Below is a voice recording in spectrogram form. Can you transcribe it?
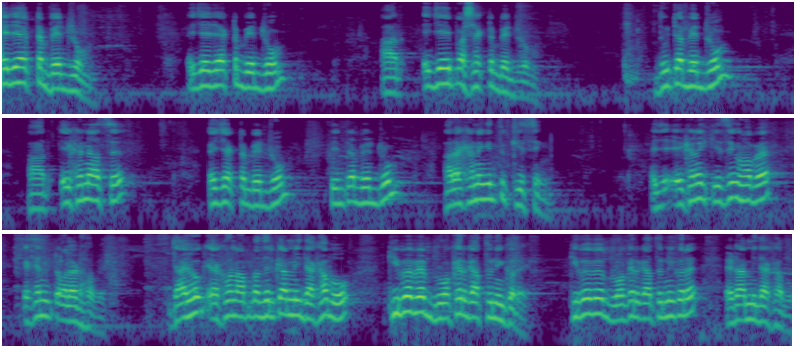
এই যে একটা বেডরুম, এই যে এই যে একটা বেডরুম আর এই যে এই পাশে একটা বেডরুম। দুইটা বেডরুম আর এখানে আছে এই যে একটা বেডরুম, তিনটা বেডরুম আর এখানে কিন্তু কিসিং এই যে, এখানে কিসিং হবে, এখানে টয়লেট হবে। যাই হোক, এখন আপনাদেরকে আমি দেখাবো কীভাবে ব্লকের গাঁথুনি করে, কীভাবে ব্লকের গাঁথুনি করে এটা আমি দেখাবো।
